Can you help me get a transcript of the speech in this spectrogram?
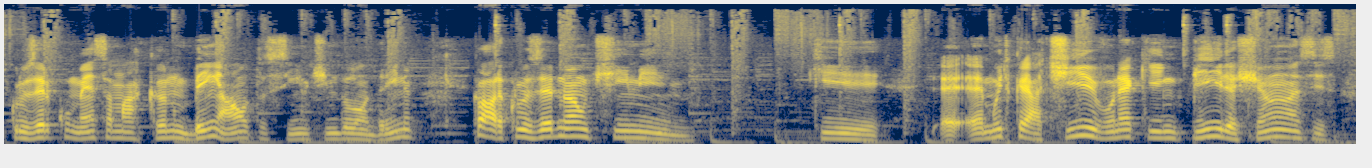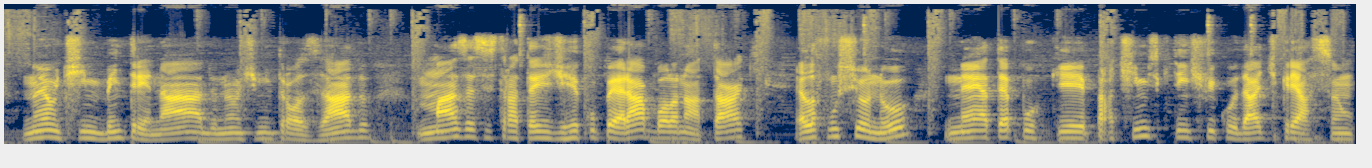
o Cruzeiro começa marcando bem alto assim o time do Londrina. Claro, o Cruzeiro não é um time que é, é muito criativo, né? Que empilha chances, não é um time bem treinado, não é um time entrosado, mas essa estratégia de recuperar a bola no ataque ela funcionou, né? Até porque para times que têm dificuldade de criação,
